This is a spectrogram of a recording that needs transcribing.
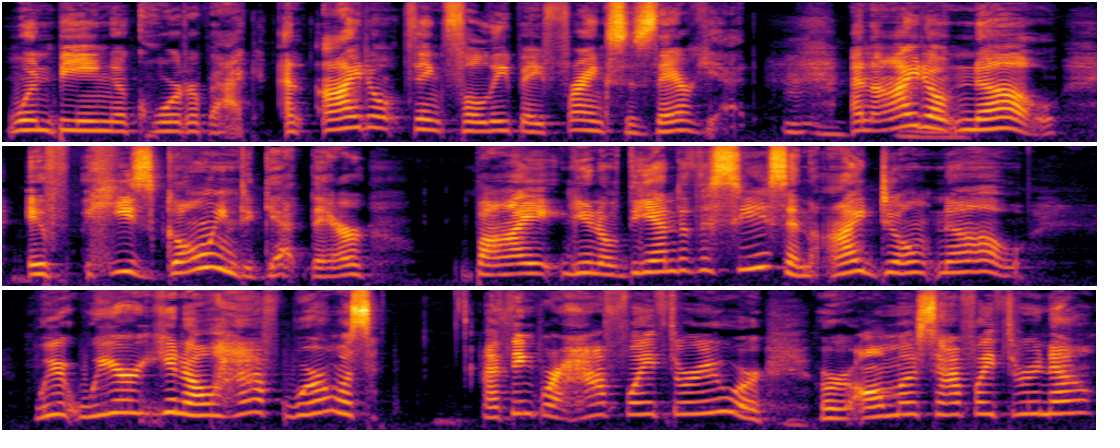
when being a quarterback. And I don't think Felipe Franks is there yet. Mm-hmm. And I don't know if he's going to get there by, you know, the end of the season. I don't know. We're we're, you know, half we're almost I think we're halfway through or or almost halfway through now.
